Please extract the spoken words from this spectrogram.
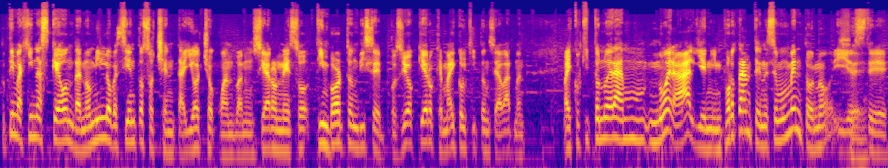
¿Tú te imaginas qué onda, no? 1988, cuando anunciaron eso, Tim Burton dice, pues yo quiero que Michael Keaton sea Batman. Michael Keaton no era, no era alguien importante en ese momento, ¿no? Y Sí. este,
